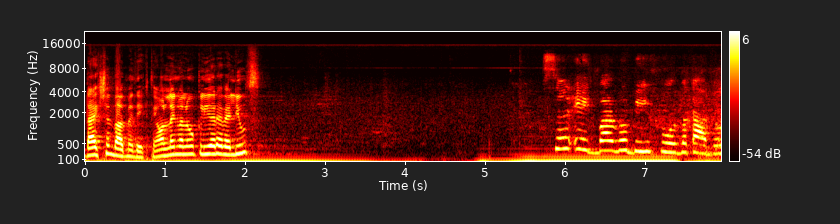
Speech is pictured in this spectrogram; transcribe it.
डायरेक्शन बाद में देखते हैं। ऑनलाइन वालों को क्लियर है वैल्यूज़ सर एक बार वो बी फोर बता दो।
